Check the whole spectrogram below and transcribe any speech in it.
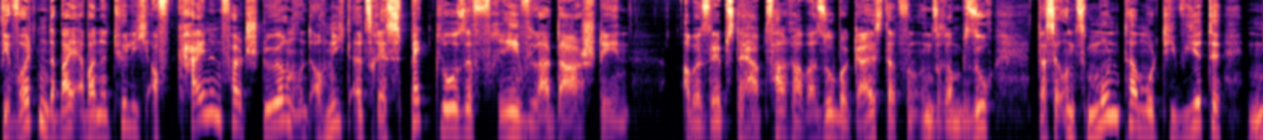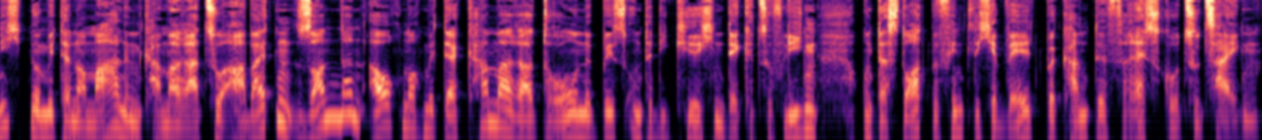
Wir wollten dabei aber natürlich auf keinen Fall stören und auch nicht als respektlose Frevler dastehen. Aber selbst der Herr Pfarrer war so begeistert von unserem Besuch, dass er uns munter motivierte, nicht nur mit der normalen Kamera zu arbeiten, sondern auch noch mit der Kameradrohne bis unter die Kirchendecke zu fliegen und das dort befindliche weltbekannte Fresko zu zeigen.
